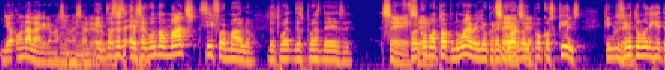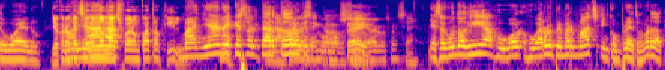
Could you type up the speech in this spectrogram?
Ya una lágrima se me Ujú. salió. Entonces, el segundo match sí fue malo, después, después de ese. sí, fue sí. como top 9, yo que Sí, recuerdo, sí. y pocos kills. Que inclusive Sí. tú me dijiste, bueno. Yo creo que el mañana- segundo match fueron cuatro kills. Mañana hay que soltar No, todo lo que... que sí. Como Sí. seis, algo así. Sí. Y el segundo día jugó, jugaron el primer match incompleto, ¿verdad?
